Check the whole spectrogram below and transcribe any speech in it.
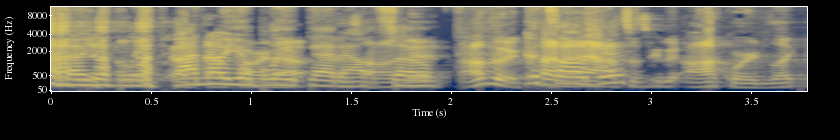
I know you'll bleep. I know you'll bleep that out. So good. I'm gonna it's cut it out, good. so it's gonna be awkward. Like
